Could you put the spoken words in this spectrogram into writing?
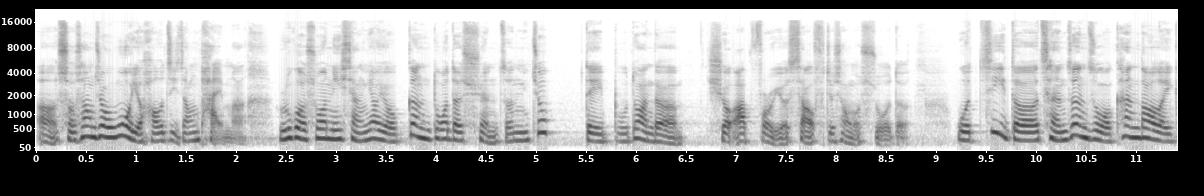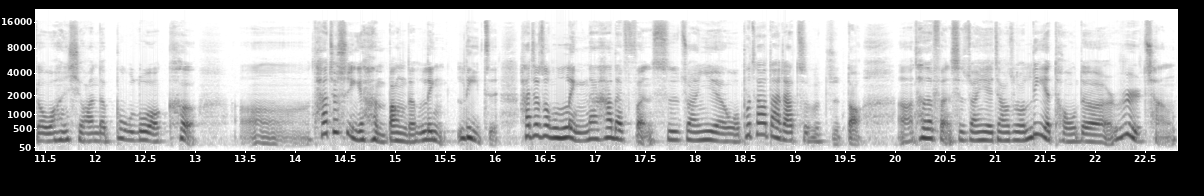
呃，手上就握有好几张牌嘛。如果说你想要有更多的选择，你就得不断的。Show up for yourself，就像我说的。我记得前阵子我看到了一个我很喜欢的部落客，嗯、呃，他就是一个很棒的例例子。他叫做 Lin，那他的粉丝专业我不知道大家知不知道，呃，他的粉丝专业叫做猎头的日常。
